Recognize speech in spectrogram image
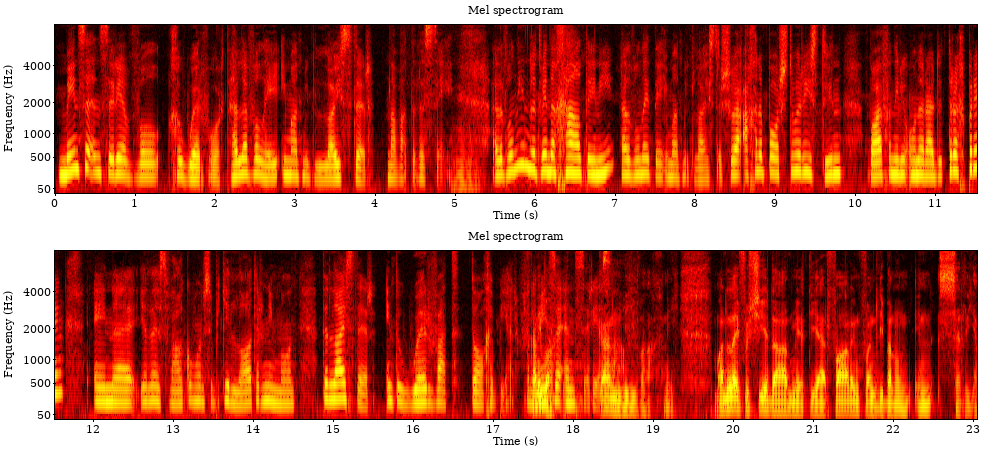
Mense in Sirië wil gehoor word. Hulle wil hê iemand moet luister na wat hulle sê. Mm. Hulle wil nie noodwendig geld hê nie, hulle wil net hê iemand moet luister. So ek gaan 'n paar stories doen, baie van hierdie onderhoude terugbring en uh julle is welkom om so 'n bietjie later in die maand te luister en te hoor wat daar gebeur van die mense in Sirië. Kan nie wag nie. Madeleine Forsie daar met die ervaring van Libanon en Sirië.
